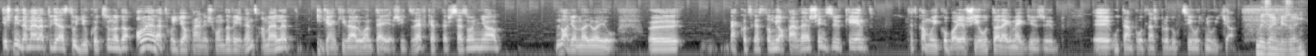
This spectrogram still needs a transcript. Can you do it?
és minden mellett ugye azt tudjuk, hogy Cunoda amellett, hogy Japán és Honda védenc, amellett igen kiválóan teljesít. Az F2-es szezonja nagyon-nagyon jó. Megkockáztam Japán versenyzőként, tehát Kamui Kobayashi óta a legmeggyőzőbb utánpótlás produkciót nyújtja. Bizony, bizony.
